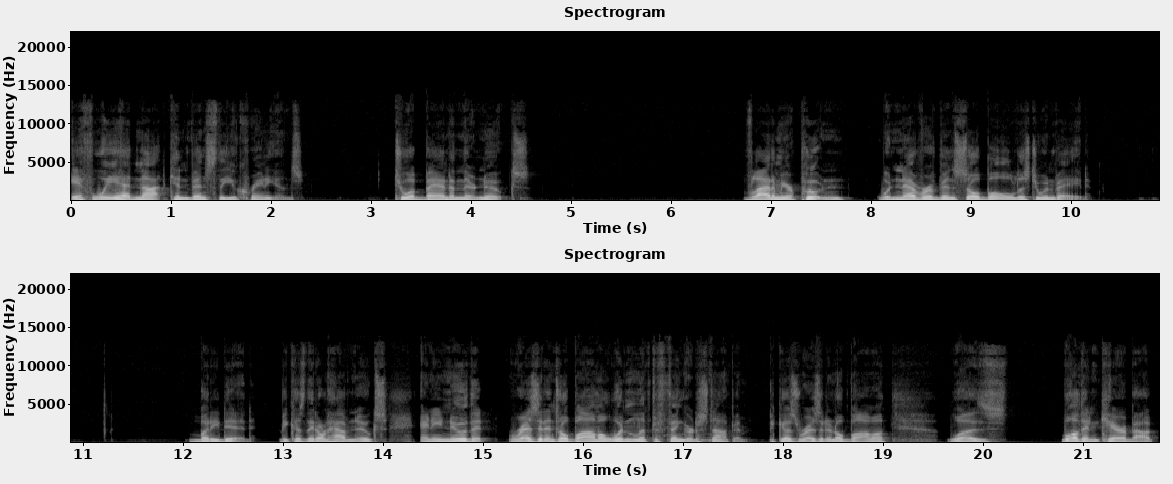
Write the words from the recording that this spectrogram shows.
if we had not convinced the Ukrainians to abandon their nukes, Vladimir Putin would never have been so bold as to invade. But he did because they don't have nukes, and he knew that Resident Obama wouldn't lift a finger to stop him because Resident Obama was, well, didn't care about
